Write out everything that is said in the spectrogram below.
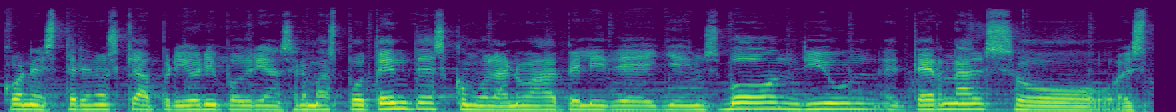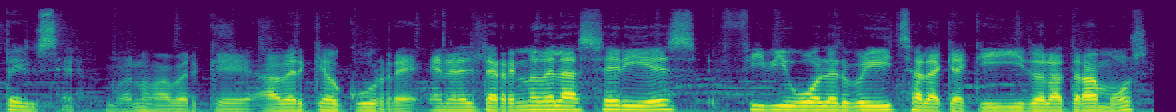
con estrenos que a priori podrían ser más potentes, como la nueva peli de James Bond, Dune, Eternals o Spencer. Bueno, a ver qué, a ver qué ocurre. En el terreno de las series, Phoebe Waller-Bridge, a la que aquí idolatramos,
